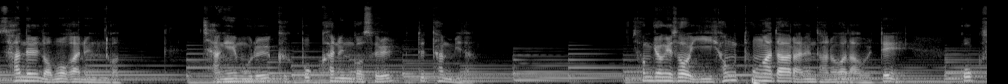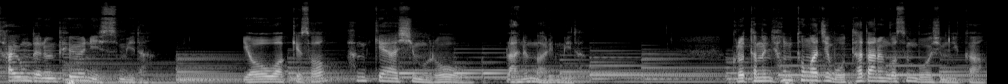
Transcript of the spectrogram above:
산을 넘어가는 것, 장애물을 극복하는 것을 뜻합니다. 성경에서 이 형통하다라는 단어가 나올 때 꼭 사용되는 표현이 있습니다. 여호와께서 함께 하심으로 라는 말입니다. 그렇다면 형통하지 못하다는 것은 무엇입니까?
